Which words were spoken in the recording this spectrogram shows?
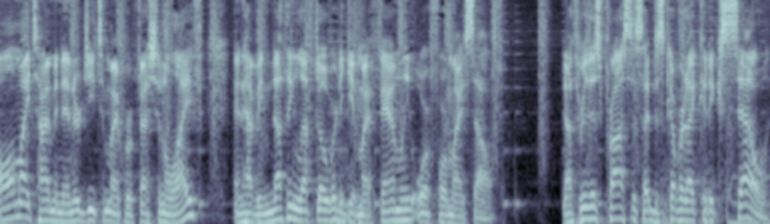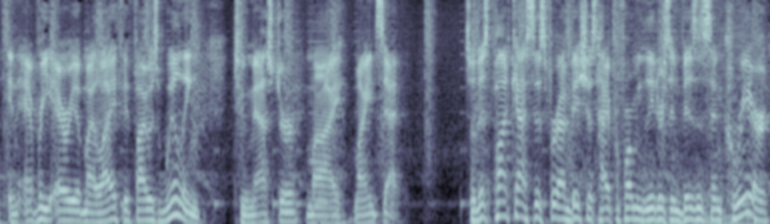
all my time and energy to my professional life and having nothing left over to give my family or for myself. Now, through this process, I discovered I could excel in every area of my life if I was willing to master my mindset. So, this podcast is for ambitious, high performing leaders in business and career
